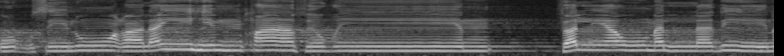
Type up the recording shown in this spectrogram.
ارسلوا عليهم حافظين فاليوم الذين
